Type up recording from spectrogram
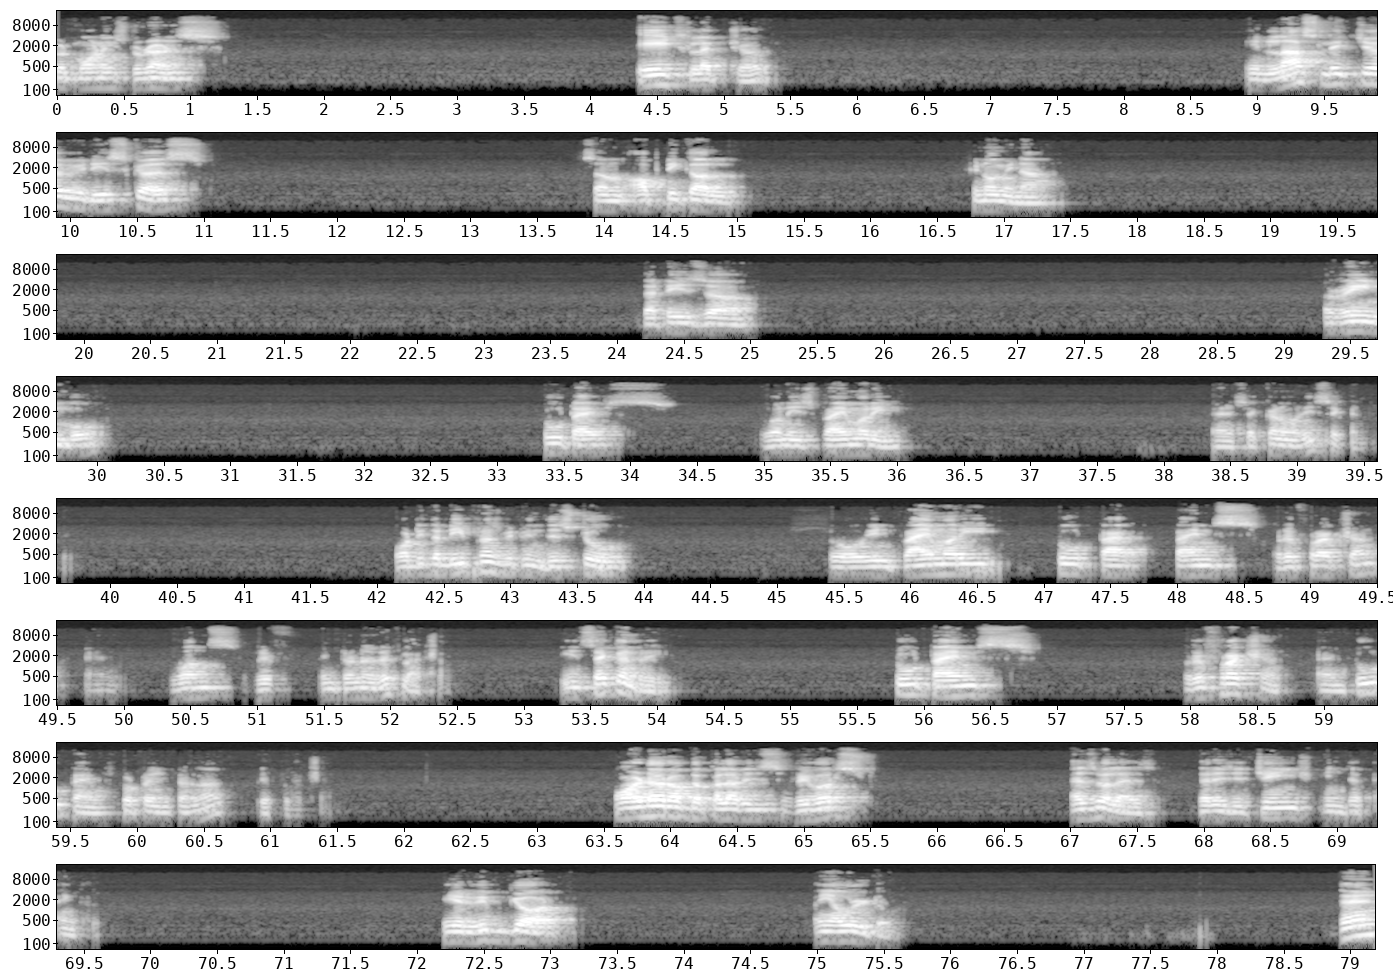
Good morning, students. Eighth lecture. In last lecture, we discussed some optical phenomena. That is uh, rainbow two types. One is primary and second one is secondary. What is the difference between these two? So in primary two times refraction and once ref internal reflection. In secondary two times refraction and 2 times total internal reflection. Order of the color is reversed as well as there is a change in the angle. Here Vibgyor અહીંયા ઉલટું then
